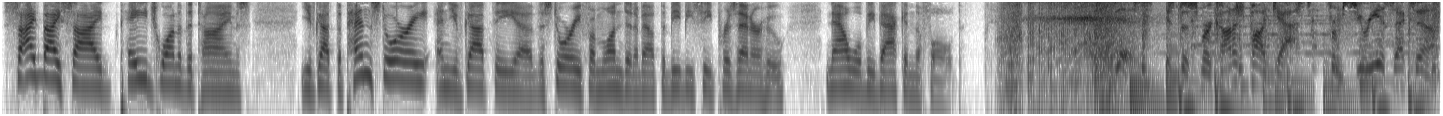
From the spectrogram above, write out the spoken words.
side by side, page one of the Times. You've got the Penn story, and you've got the uh, the story from London about the BBC presenter who now will be back in the fold. This is the Smerconish podcast from SiriusXM.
